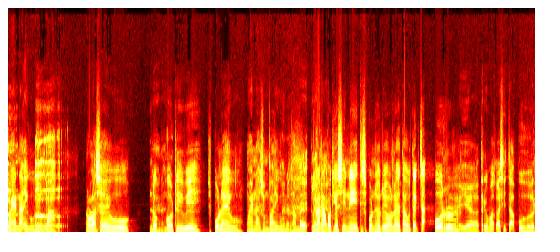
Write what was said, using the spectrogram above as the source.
Enak iku sumpah. 12.000 ndok Enak. nggo dhewe 10.000. Enak sumpah iku. Enak sampai Karena gelegean. podcast ini disponsori oleh Tahu Tek Cak Pur. Iya, terima kasih Cak Pur.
